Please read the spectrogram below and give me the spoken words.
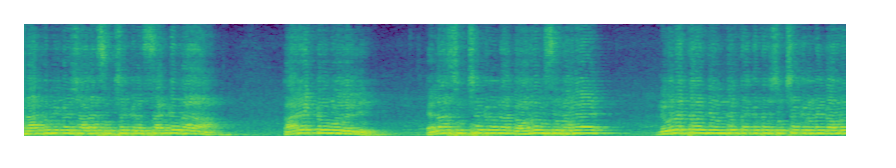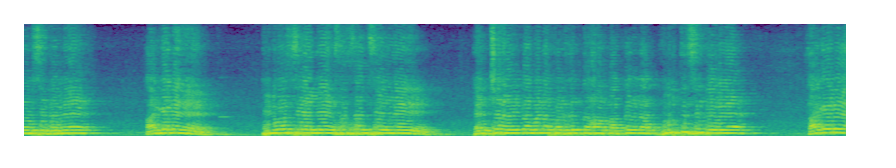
ಪ್ರಾಥಮಿಕ ಶಾಲಾ ಶಿಕ್ಷಕರ ಸಂಘದ ಕಾರ್ಯಕ್ರಮಗಳಲ್ಲಿ ಎಲ್ಲ ಶಿಕ್ಷಕರನ್ನ ಗೌರವಿಸಿದ್ದೇವೆ. ನಿವೃತ್ತರಾಗಿ ಹೊಂದಿರತಕ್ಕಂಥ ಶಿಕ್ಷಕರನ್ನ ಗೌರವಿಸಿದ್ದೇವೆ. ಹಾಗೇನೆ ಪಿ ಯು ಸಿಯಲ್ಲಿ ಎಸ್ ಎಸ್ ಎಲ್ ಸಿಯಲ್ಲಿ ಹೆಚ್ಚಿನ ಅಂಕವನ್ನು ಪಡೆದಂತಹ ಮಕ್ಕಳನ್ನ ಗುರುತಿಸಿದ್ದೇವೆ. ಹಾಗೇನೆ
